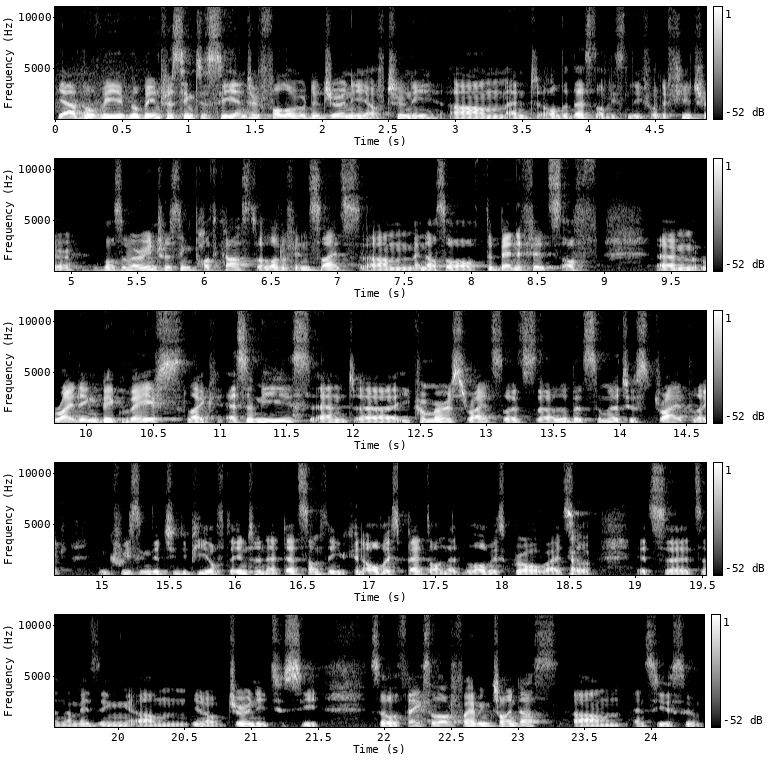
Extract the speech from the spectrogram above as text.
yeah, will be will be interesting to see and to follow the journey of Juni. Um, and all the best, obviously, for the future. It was a very interesting podcast, a lot of insights, um, and also of the benefits of um, riding big waves like SMEs and uh, e-commerce, right? So it's a little bit similar to Stripe, like increasing the GDP of the internet. That's something you can always bet on. That will always grow, right? So it's uh, it's an amazing um, you know journey to see. So thanks a lot for having joined us, um, and see you soon.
